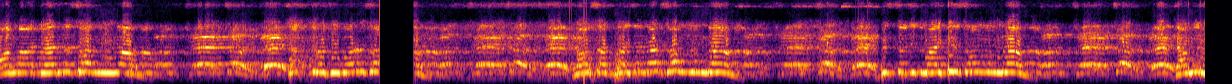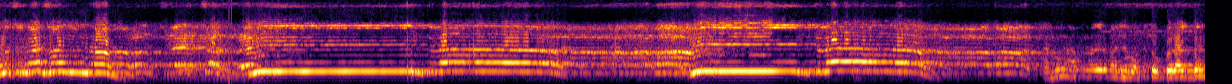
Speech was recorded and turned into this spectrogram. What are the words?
আমাদের সংগ্রাম ছাত্র যুবর সংগ্রাম নৌসাদ ভাইজানের সংগ্রাম বিশ্বজিৎ মাইতির সংগ্রাম জামির হোসেনের সংগ্রাম বক্তব্য রাখবেন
